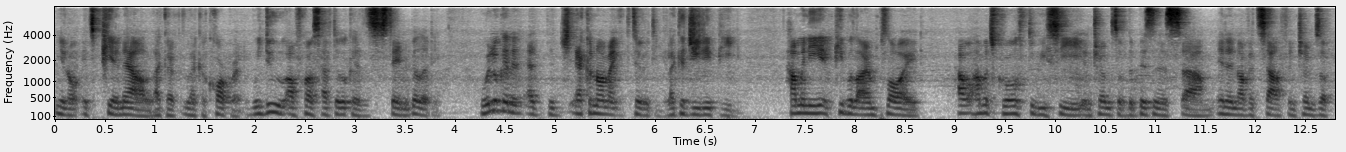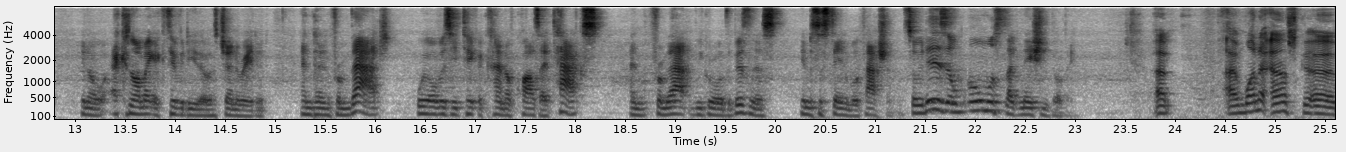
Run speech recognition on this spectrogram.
you know its P and L like a like a corporate. We do of course have to look at the sustainability. We look at it at the economic activity, like a GDP. How many people are employed? How, how much growth do we see in terms of the business um, in and of itself, in terms of you know economic activity that was generated? And then from that, we obviously take a kind of quasi tax, and from that we grow the business in a sustainable fashion. So it is almost like nation building. Um, I want to ask uh,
